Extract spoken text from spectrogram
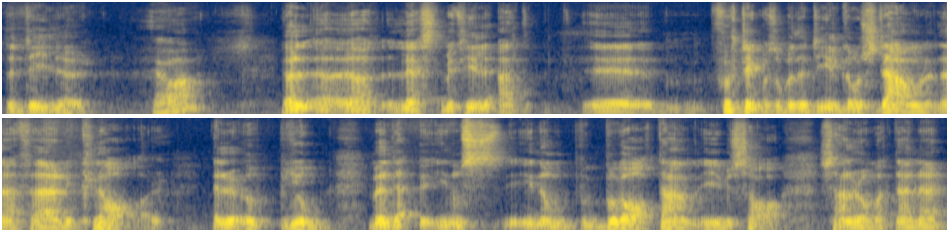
The dealer. Ja, Jag, jag, har läst mig till att eh, först tänker man så på the deal goes down när affären är klar eller uppgjord. Men det, inom, inom, på gatan i USA så handlar det om att när, när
